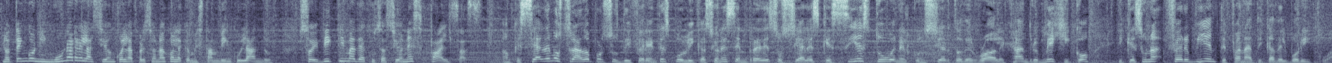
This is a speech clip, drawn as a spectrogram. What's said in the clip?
No tengo ninguna relación con la persona con la que me están vinculando. Soy víctima de acusaciones falsas. aunque se ha demostrado por sus diferentes publicaciones en redes sociales que sí estuvo en el concierto de Raúl Alejandro en México y que es una ferviente fanática del boricua.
